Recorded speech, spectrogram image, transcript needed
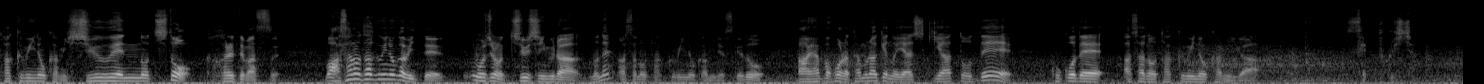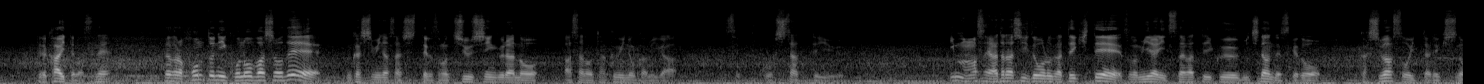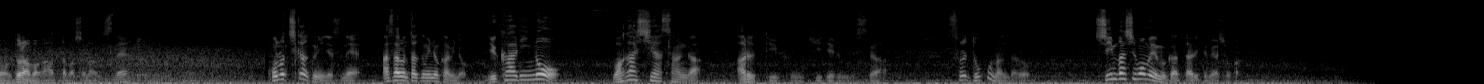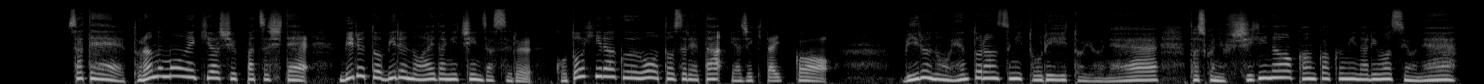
匠の神終焉の地と書かれてます。まあ浅野匠の神ってもちろん中心蔵のね浅野匠の神ですけど。あやっぱほら田村家の屋敷跡でここで浅野匠の神が切腹しちゃった。って書いてますね。だから本当にこの場所で昔皆さん知ってるその中心蔵の浅野匠の神が切腹をしたっていう。今まさに新しい道路ができてその未来につながっていく道なんですけど昔はそういった歴史のドラマがあった場所なんですね。この近くにですね浅野匠の神のゆかりの和菓子屋さんがあるっていうふうに聞いてるんですがそれどこなんだろう？新橋方面向かって歩いてみましょうか。さて虎ノ門駅を出発してビルとビルの間に鎮座する琴平宮を訪れた矢敷田一行。ビルのエントランスに鳥居というね。確かに不思議な感覚になりますよね。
